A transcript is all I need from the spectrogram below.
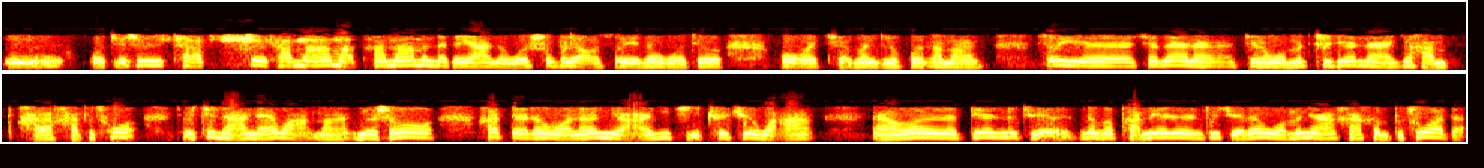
嗯，我就是他是他妈妈，他妈妈那个样子我受不了，所以呢，我就和我前夫离婚了嘛。所以现在呢，就是我们之间呢也还还还不错，就经常来往嘛。有时候还带着我那女儿一起出去玩，然后别人都觉那个旁边人都觉得我们俩还很不错的。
